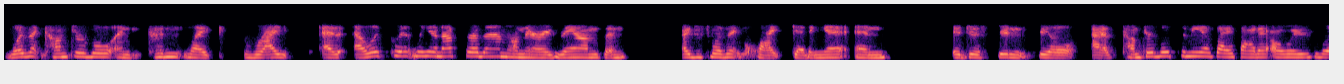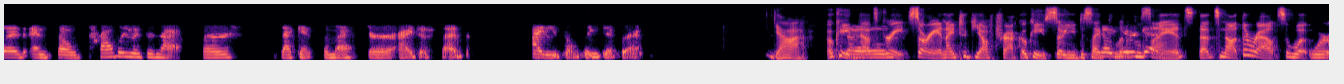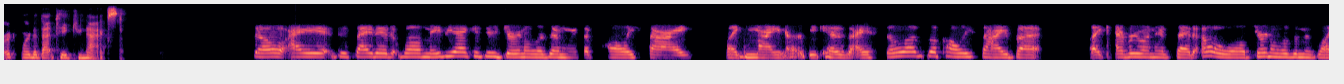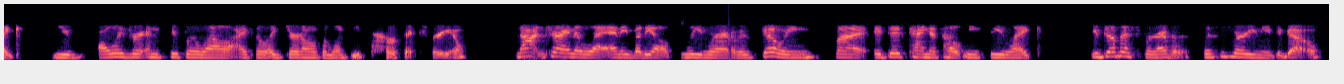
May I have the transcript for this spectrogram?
wasn't comfortable and couldn't like write eloquently enough for them on their exams. And I just wasn't quite getting it. And it just didn't feel as comfortable to me as I thought it always would. And so, probably within that first, second semester, I just said, I need something different. Yeah. Okay, so, that's great. Sorry, and I took you off track. Okay, so you decide no, political science. That's not the route. So what where where did that take you next? So I decided, well, maybe I could do journalism with a poli sci like minor because I still love the poli sci, but like everyone had said, oh well, journalism is like you've always written super well. I feel like journalism would be perfect for you. Not trying to let anybody else lead where I was going, but it did kind of help me see like you've done this forever. This is where you need to go.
